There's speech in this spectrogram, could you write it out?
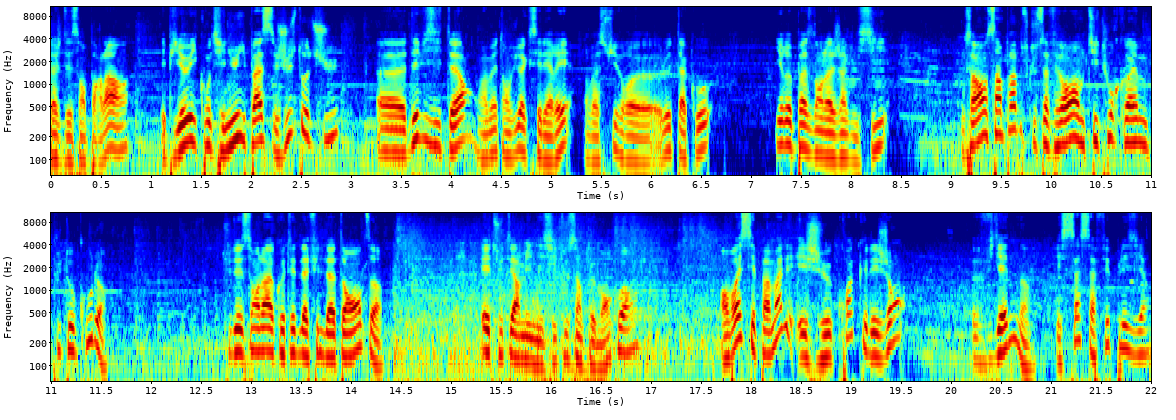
Là je descends par là hein. Et puis eux ils continuent, ils passent juste au dessus euh, des visiteurs. On va mettre en vue accélérée On va suivre euh, le taco. Ils repassent dans la jungle ici. Donc c'est vraiment sympa parce que ça fait vraiment un petit tour quand même plutôt cool. Tu descends là à côté de la file d'attente. Et tu termines ici tout simplement quoi. En vrai c'est pas mal et je crois que les gens viennent Et ça, ça fait plaisir.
